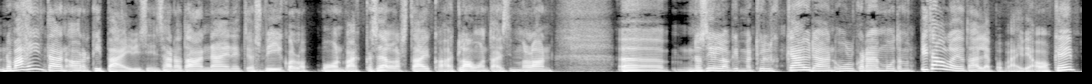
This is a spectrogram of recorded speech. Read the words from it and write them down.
no vähintään arkipäivisin, sanotaan näin, että jos viikonloppu on vaikka sellaista aikaa, että lauantaisin me ollaan Öö, no silloinkin me kyllä käydään ulkona ja muuta, mutta pitää olla jotain lepopäiviä, okei. Okay.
